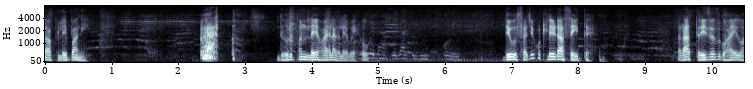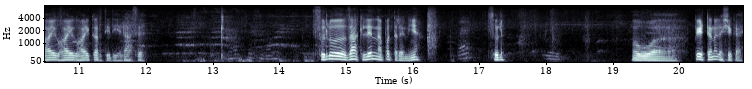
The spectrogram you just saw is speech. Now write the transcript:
तापले पाणी. धूर पण लय व्हायला लागलाय बाई हो. दिवसाचे कुठले डास इथं? रात्रीच घ्वाय घ्वाय घ्वाय घ्वाय करते ती डास. चुल झाकलेलं ना पत्र्याने या. चुल हम्म, वा पेटना कशी काय?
